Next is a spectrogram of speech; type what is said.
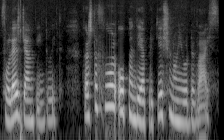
So let's jump into it. First of all, open the application on your device.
